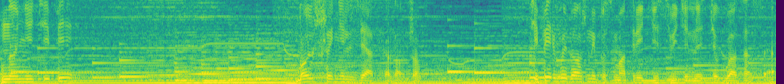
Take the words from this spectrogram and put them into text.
Но не теперь. «Больше нельзя», — сказал Джоб. «Теперь вы должны посмотреть действительности в глаза, сэр».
